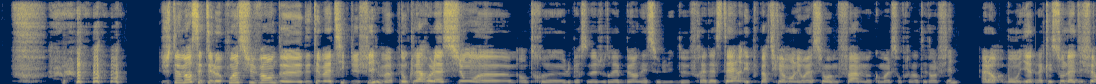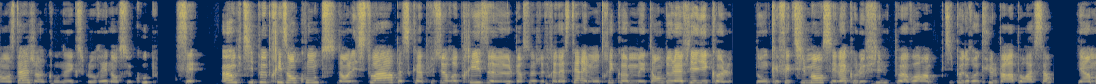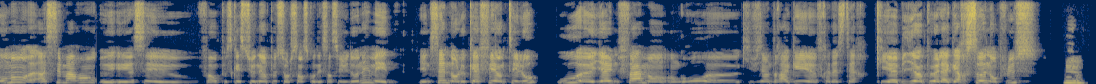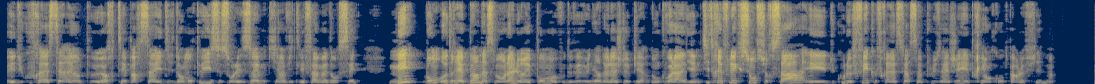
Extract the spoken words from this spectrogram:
Justement, c'était le point suivant des thématiques du film. Donc la relation euh, entre le personnage d'Audrey Hepburn et celui de Fred Astaire, et plus particulièrement les relations hommes-femmes, comment elles sont présentées dans le film. Alors bon, il y a la question de la différence d'âge hein, qu'on a explorée dans ce couple. C'est un petit peu pris en compte dans l'histoire parce qu'à plusieurs reprises, euh, le personnage de Fred Astaire est montré comme étant de la vieille école. Donc effectivement, c'est là que le film peut avoir un petit peu de recul par rapport à ça. Il y a un moment euh, assez marrant et, assez... Euh, enfin, on peut se questionner un peu sur le sens qu'on est censé lui donner, mais il y a une scène dans le café Intello où euh, il y a une femme, en, gros, qui vient draguer Fred Astaire, qui est habillée un peu à la garçonne en plus. Hmm. Et du coup, Fred Astaire est un peu heurté par ça. Il dit Dans mon pays, ce sont les hommes qui invitent les femmes à danser. Mais bon, Audrey Hepburn à ce moment-là lui répond Vous devez venir de l'âge de pierre. Donc voilà, il y a une petite réflexion sur ça, et du coup, le fait que Fred Astaire soit plus âgé est pris en compte par le film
